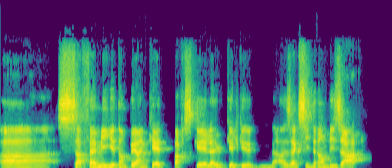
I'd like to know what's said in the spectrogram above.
sa famille est un peu inquiète parce qu'elle a eu quelques accidents bizarres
